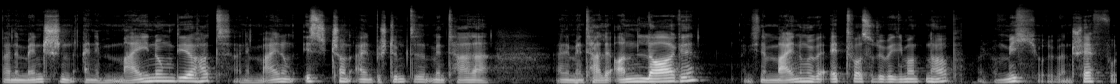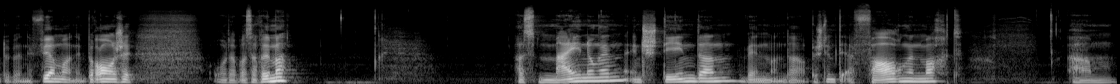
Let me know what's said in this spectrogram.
bei einem Menschen eine Meinung, die er hat. Eine Meinung ist schon ein bestimmter mentaler, eine mentale Anlage. Wenn ich eine Meinung über etwas oder über jemanden habe, über mich oder über einen Chef oder über eine Firma, eine Branche oder was auch immer, aus Meinungen entstehen dann, wenn man da bestimmte Erfahrungen macht, ähm,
